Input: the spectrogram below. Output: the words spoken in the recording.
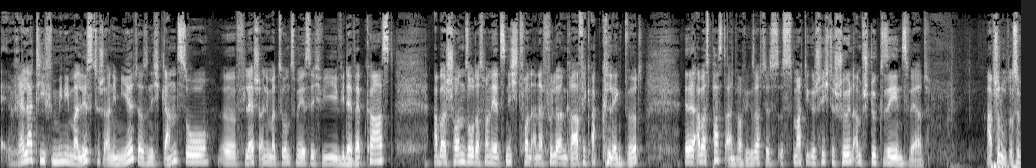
relativ minimalistisch animiert, also nicht ganz so äh, Flash-animationsmäßig wie, wie der Webcast, aber schon so, dass man jetzt nicht von einer Fülle an Grafik abgelenkt wird. Äh, aber es passt einfach, wie gesagt, es, es macht die Geschichte schön am Stück sehenswert. Absolut, also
